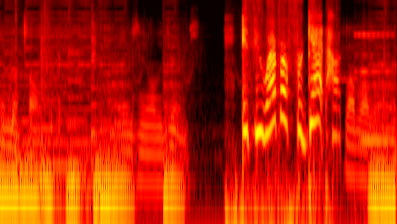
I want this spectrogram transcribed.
And that's all. I'm using all the gems. If you ever forget how Blah blah blah.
